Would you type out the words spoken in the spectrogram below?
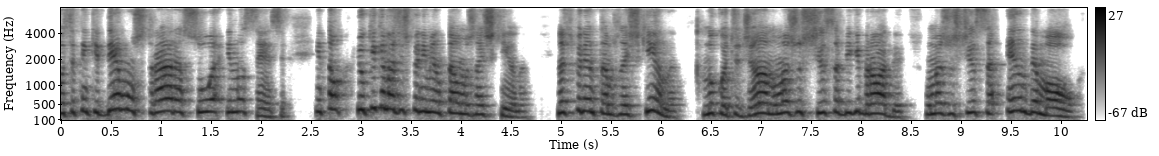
Você tem que demonstrar a sua inocência. Então, e o que nós experimentamos na esquina? Nós experimentamos na esquina, no cotidiano, uma justiça Big Brother, uma justiça endemol,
